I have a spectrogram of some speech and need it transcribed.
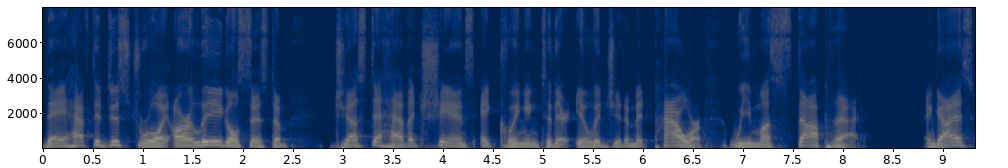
They have to destroy our legal system just to have a chance at clinging to their illegitimate power. We must stop that. And guys,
